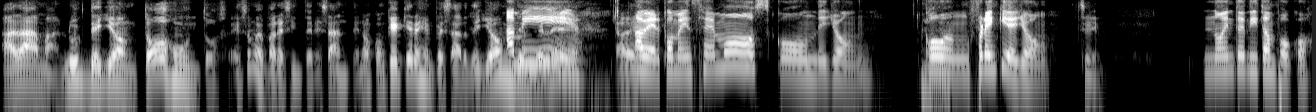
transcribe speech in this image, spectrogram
Adama, Luke de Jong, todos juntos. Eso me parece interesante, ¿no? ¿Con qué quieres empezar? ¿De Jong, A mí, Dembélé? A ver, a ver, comencemos con De Jong, con Frankie De Jong. Sí, No entendí tampoco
